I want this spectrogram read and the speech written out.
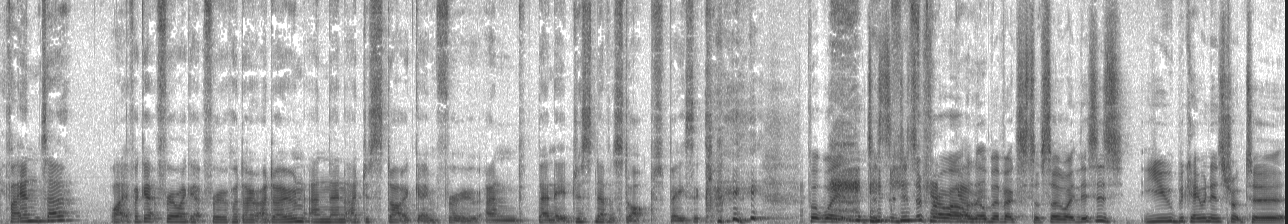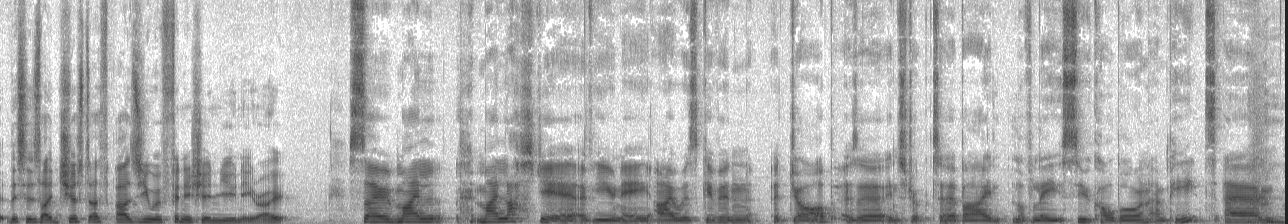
If I enter, like if I get through, I get through. If I don't, I don't. And then I just started getting through, and then it just never stopped, basically. But wait, just, just to throw out a little bit of extra stuff. So, wait, this is you became an instructor. This is like just as, as you were finishing uni, right? So my my last year of uni, I was given a job as an instructor by lovely Sue Colborne and Pete, um,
